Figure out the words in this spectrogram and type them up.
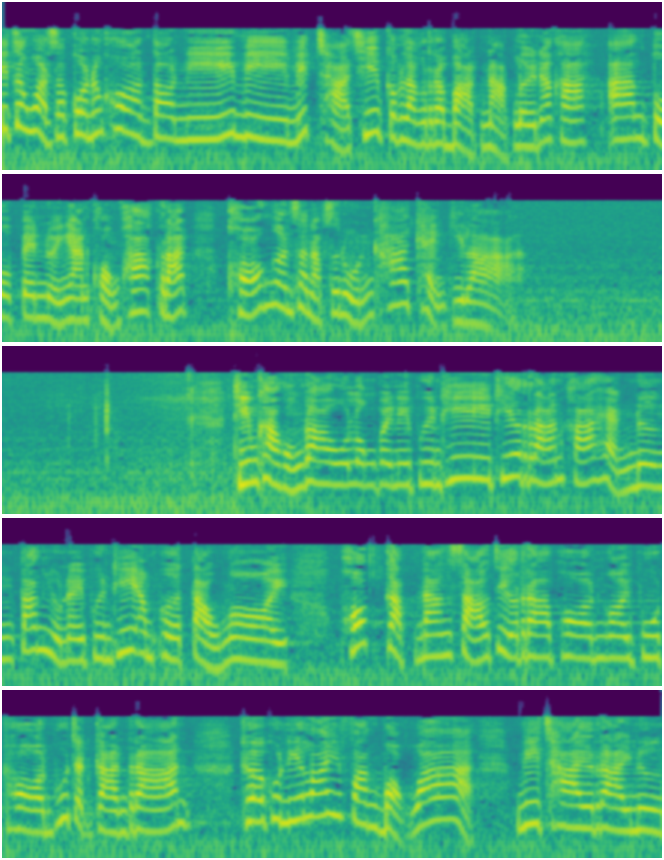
ที่จังหวัดสกลนครตอนนี้มีมิจฉาชีพกำลังระบาดหนักเลยนะคะ อ้างตัวเป็นหน่วยงานของภาครัฐ ขอเงินสนับสนุนค่าแข่งกีฬา ทีมข่าวของเราลงไปในพื้นที่ที่ร้านค้าแห่งหนึ่งตั้งอยู่ในพื้นที่อำเภอเต่างอย พบกับนางสาวจิราพรงอยภูทรผู้จัดการร้าน เธอคนนี้เล่าให้ฟังบอกว่า มีชายรายหนึ่ง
